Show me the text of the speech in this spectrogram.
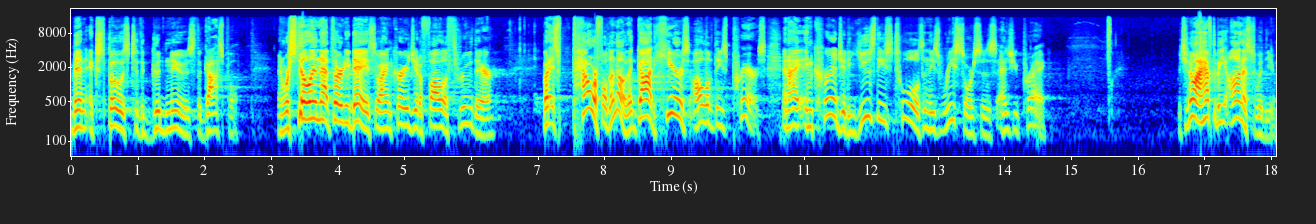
been exposed to the good news, the gospel. And we're still in that 30 days, so I encourage you to follow through there. But it's powerful to know that God hears all of these prayers. And I encourage you to use these tools and these resources as you pray. But you know, I have to be honest with you.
